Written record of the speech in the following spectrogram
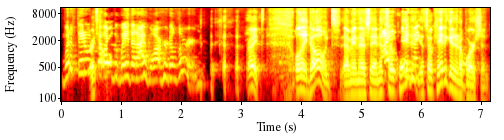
What if they don't right. tell her the way that I want her to learn? right. Well, they don't. I mean, they're saying it's I okay. To, it's okay to get an abortion.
